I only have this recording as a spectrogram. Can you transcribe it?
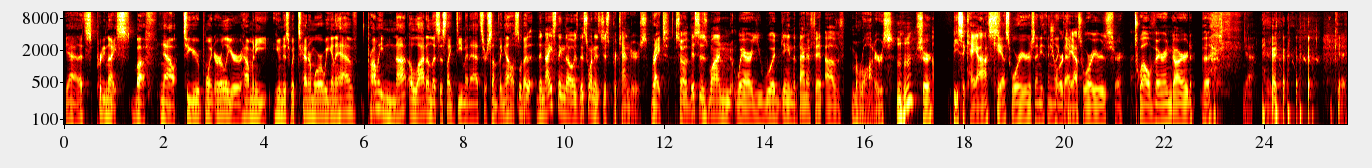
Yeah, that's pretty nice buff. Now, to your point earlier, how many units with 10 or more are we going to have? Probably not a lot unless it's like demonettes or something else. Well, but the, the nice thing, though, is this one is just pretenders. right. So this is one where you would gain the benefit of marauders, mm-hmm. Sure. beasts of chaos, Chaos warriors, anything or like that. Sure. Chaos warriors, Sure. 12 Varangard. The Yeah. There you go. okay.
